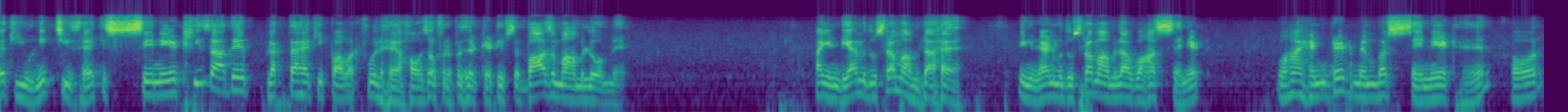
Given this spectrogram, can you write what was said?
एक यूनिक चीज़ है कि सीनेट ही ज़्यादा लगता है कि पावरफुल है हाउस ऑफ़ रिप्रेजेंटेटिव से, बाज़ मामलों में। हाँ इंडिया में दूसरा मामला है। इंग्लैंड में दूसरा मामला, वहाँ सेनेट वहाँ हंड्रेड मेंबर्स सेनेट हैं और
